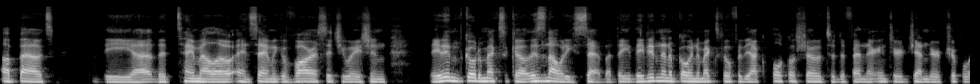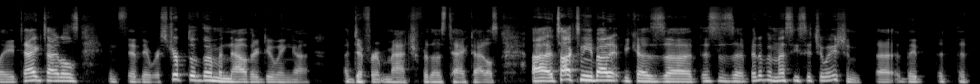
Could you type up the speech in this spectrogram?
about the uh, the Tay Melo and Sammy Guevara situation. they didn't go to Mexico. This is not what he said, but they, they didn't end up going to Mexico for the Acapulco show to defend their intergender AAA tag titles. Instead, they were stripped of them, and now they're doing a, a different match for those tag titles. Uh, talk to me about it because uh, this is a bit of a messy situation. Uh, they, the, the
